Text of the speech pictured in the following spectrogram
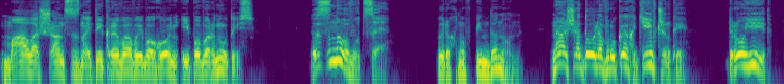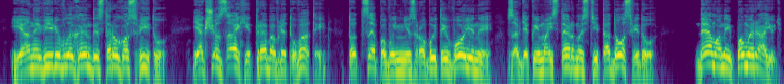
мала шанс знайти кривавий вогонь і повернутись. Знову це. пирхнув Пінданон. Наша доля в руках дівчинки. Друїд, я не вірю в легенди старого світу. Якщо захід треба врятувати, то це повинні зробити воїни завдяки майстерності та досвіду. Демони помирають,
